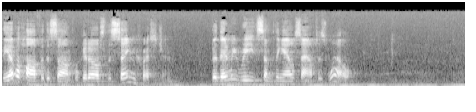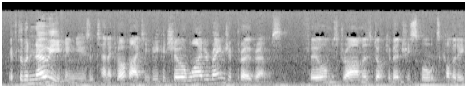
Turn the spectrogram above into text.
The other half of the sample get asked the same question, but then we read something else out as well. If there were no evening news at 10 o'clock, ITV could show a wider range of programmes films, dramas, documentary, sports, comedy,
